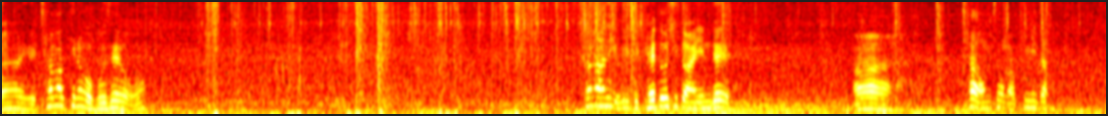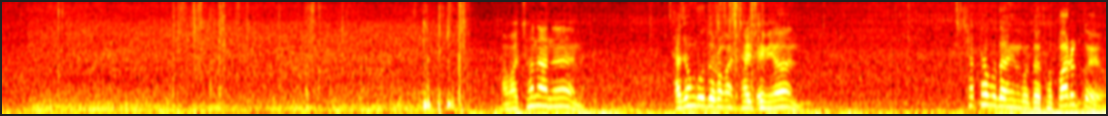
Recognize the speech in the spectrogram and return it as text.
아, 이게 차 막히는 거 보세요. 천안이 그렇게 대도시도 아닌데, 아, 차 엄청 막힙니다. 아마 천안은 자전거 도로만 잘 되면 차 타고 다니는 것보다 더 빠를 거예요.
